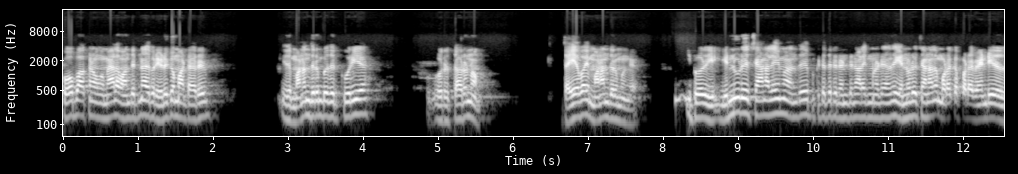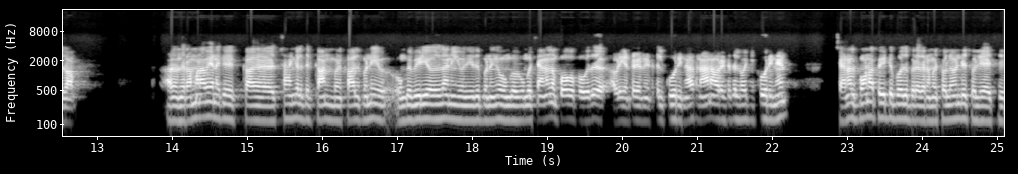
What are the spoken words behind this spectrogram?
கோபாக்கன் அவங்க மேலே வந்துட்டுனா அவர் எடுக்க மாட்டார். இது மனம் திரும்புவதற்குரிய ஒரு தருணம். தயவாய் மனம் திரும்புங்க. இப்போ என்னுடைய சேனலையும் வந்து கிட்டத்தட்ட ரெண்டு நாளைக்கு முன்னாடி வந்து என்னுடைய சேனலும் முடக்கப்பட வேண்டியது தான் அது அந்த ரமணாவே எனக்கு கா சாயங்காலத்தில் கான் கால் பண்ணி உங்கள் வீடியோவில் தான் நீங்கள் இது பண்ணுங்கள் உங்கள் உங்கள் சேனலும் போக போகுது அப்படி என்ற இடத்தில் கூறினார். நான் அவர் இடத்தில் நோக்கி கூறினேன். சேனல் போனால் போயிட்டு போகுது பிரதர். நம்ம சொல்ல வேண்டிய சொல்லியாச்சு.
